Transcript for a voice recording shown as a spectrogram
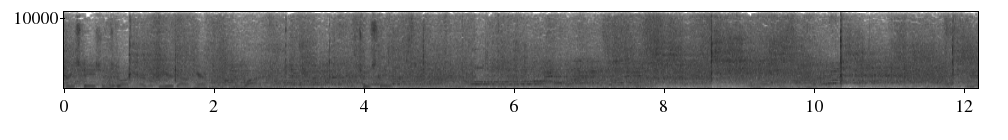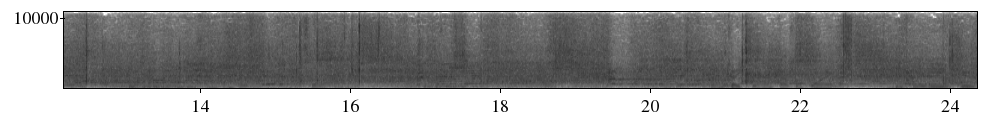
three stations going here. The deer down here in the black. Or two stations. Tight turn, passing point. Two of these shoot.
